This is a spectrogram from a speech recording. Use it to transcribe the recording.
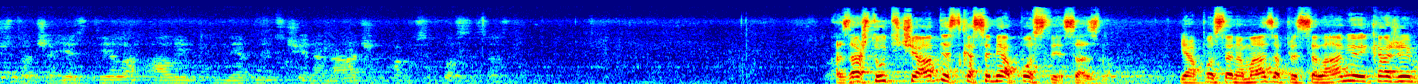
Čistoća je tijela, ali ne utiče na način ako se posle sazna. A zašto utiče abdest kad sam ja poslije saznao? Ja posle namaza preselamio i kažem,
